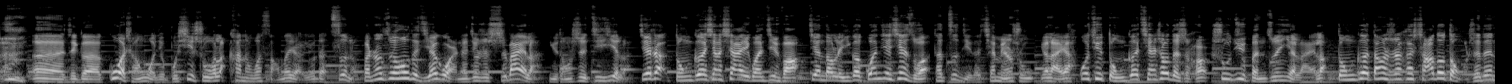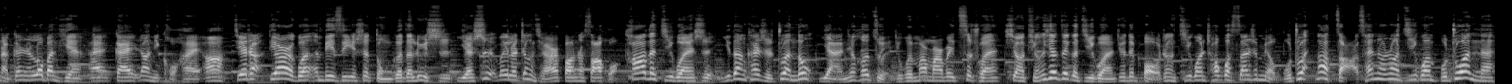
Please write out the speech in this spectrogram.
呃，这个过程我就不细说了，看得我嗓子眼有点刺挠。反正最后的结果呢，就是失败了，女同事记忆了。接着，董哥向下一关进发，见到了一个关键线索，他自己的签名书。原来呀，过去董哥签售的时候，数据本尊也来了。董哥。当时还啥都懂似的呢，跟人唠半天，哎，该让你口嗨啊。接着第二关 NPC 是董哥的律师，也是为了挣钱帮着撒谎。他的机关是一旦开始转动，眼睛和嘴就会慢慢被刺穿。想停下这个机关，就得保证机关超过三十秒不转。那咋才能让机关不转呢？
